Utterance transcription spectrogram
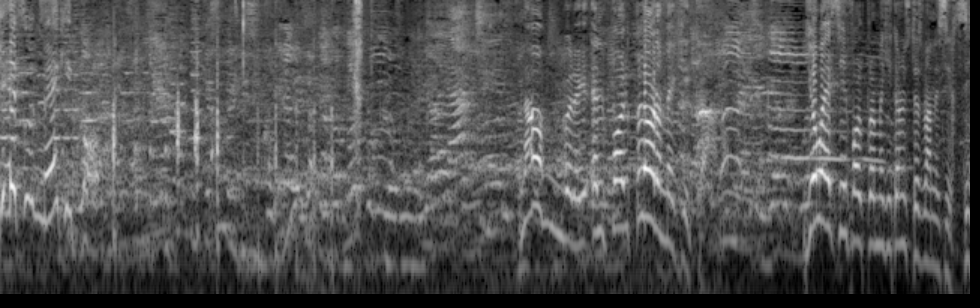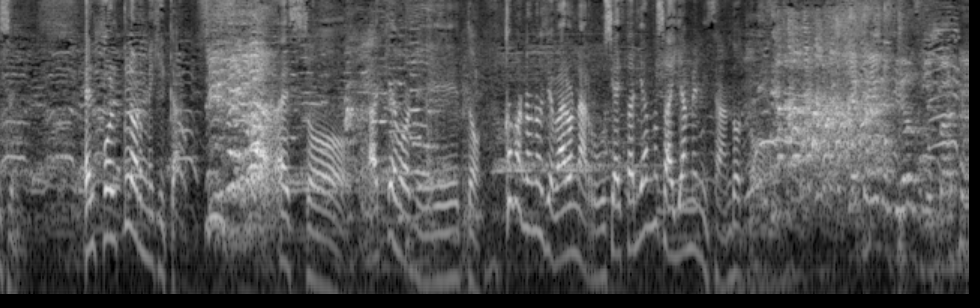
¿Qué es un México? No, hombre, el folclore mexicano. Yo voy a decir folclore mexicano y ustedes van a decir, sí, señor. El folclore mexicano. ¡Sí, señor! Eso. Ay, qué bonito. ¿Cómo no nos llevaron a Rusia? Estaríamos ahí amenizando todo. Ya te habíamos tirado su compadre.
